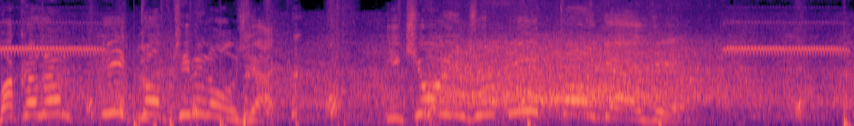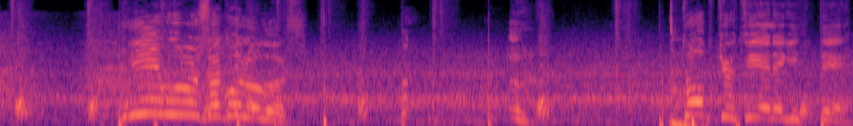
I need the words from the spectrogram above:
Bakalım ilk top kimin olacak? İki oyuncu ilk gol geldi. İyi vurursa gol olur. Top kötü yere gitti.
